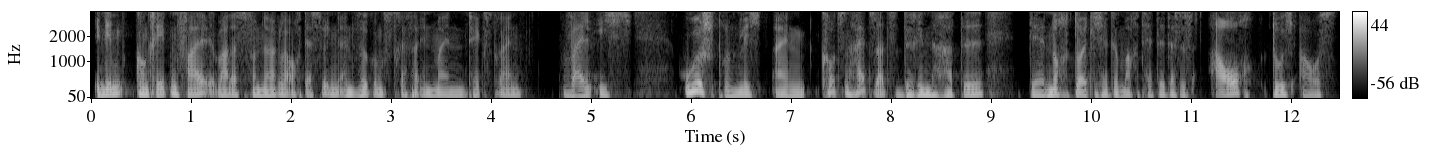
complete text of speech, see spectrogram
In dem konkreten Fall war das von Nörgler auch deswegen ein Wirkungstreffer in meinen Text rein, weil ich ursprünglich einen kurzen Halbsatz drin hatte, der noch deutlicher gemacht hätte, dass es auch durchaus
